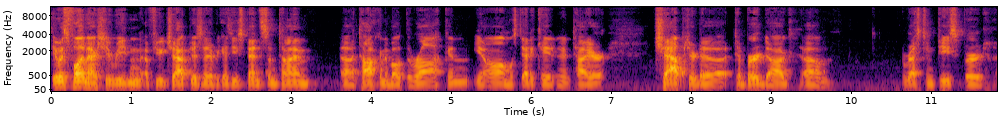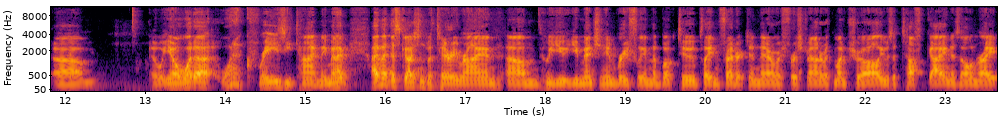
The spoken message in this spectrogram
it was fun actually reading a few chapters there because you spent some time uh, talking about the Rock and you know almost dedicated an entire chapter to to Bird Dog. Um, rest in peace, Bird. Um, you know what a what a crazy time. I mean, I've I've had discussions with Terry Ryan, um, who you you mentioned him briefly in the book too. Played in Fredericton there, was first rounder with Montreal. He was a tough guy in his own right,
